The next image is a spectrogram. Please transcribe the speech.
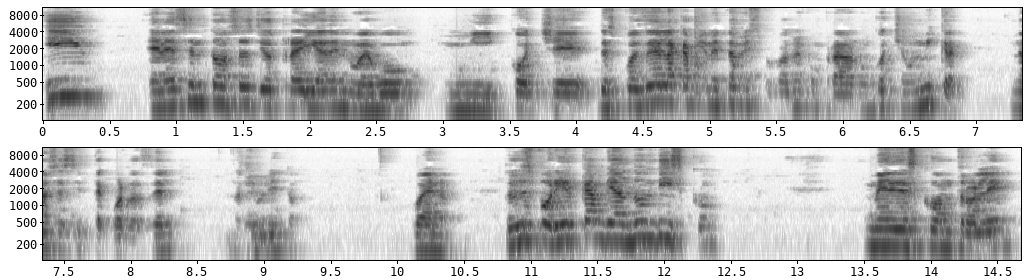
Y en ese entonces yo traía de nuevo mi coche. Después de la camioneta, mis papás me compraron un coche, un Micra. No sé si te acuerdas de él, un azulito. Bueno, entonces por ir cambiando un disco, me descontrolé.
